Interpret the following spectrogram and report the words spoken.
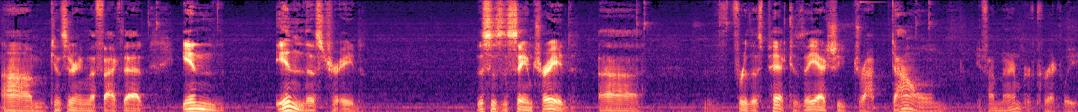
um, considering the fact that in in this trade, this is the same trade uh, for this pick because they actually dropped down, if I remember correctly,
